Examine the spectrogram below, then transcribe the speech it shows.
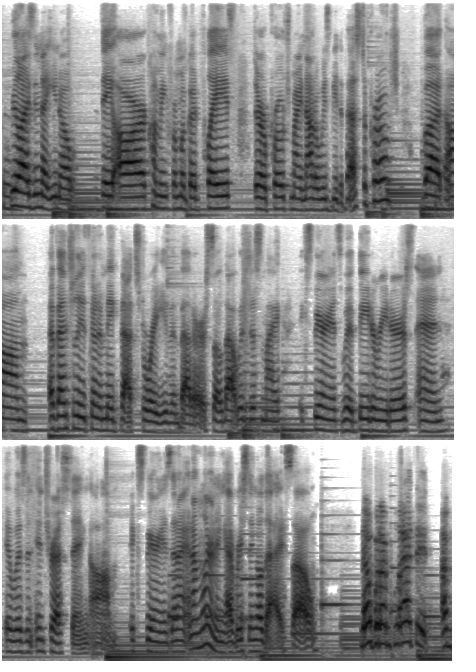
realizing that, you know, they are coming from a good place. Their approach might not always be the best approach, but um, eventually it's going to make that story even better. So that was just my experience with beta readers, and it was an interesting um, experience. And I and I'm learning every single day. So no, but I'm glad that I'm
